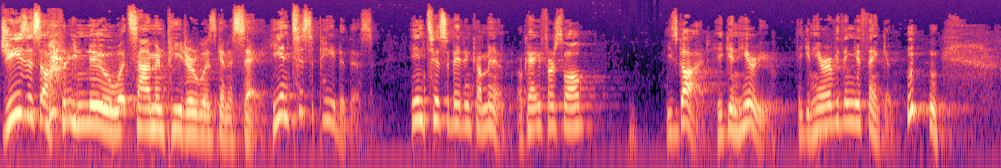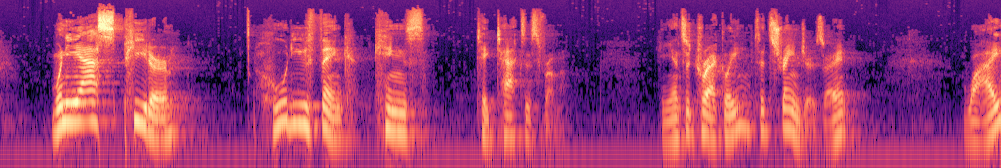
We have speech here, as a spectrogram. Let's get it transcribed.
Jesus already knew what Simon Peter was going to say. He anticipated this. He anticipated coming in. Okay, first of all, he's God. He can hear you, he can hear everything you're thinking. when he asks Peter, Who do you think kings take taxes from? He answered correctly, said strangers, right? Why?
